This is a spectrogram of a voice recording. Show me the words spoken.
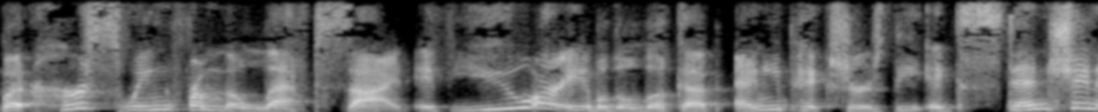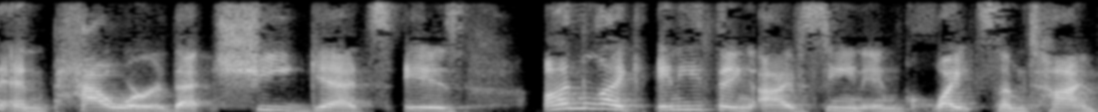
But her swing from the left side, if you are able to look up any pictures, the extension and power that she gets is unlike anything I've seen in quite some time.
